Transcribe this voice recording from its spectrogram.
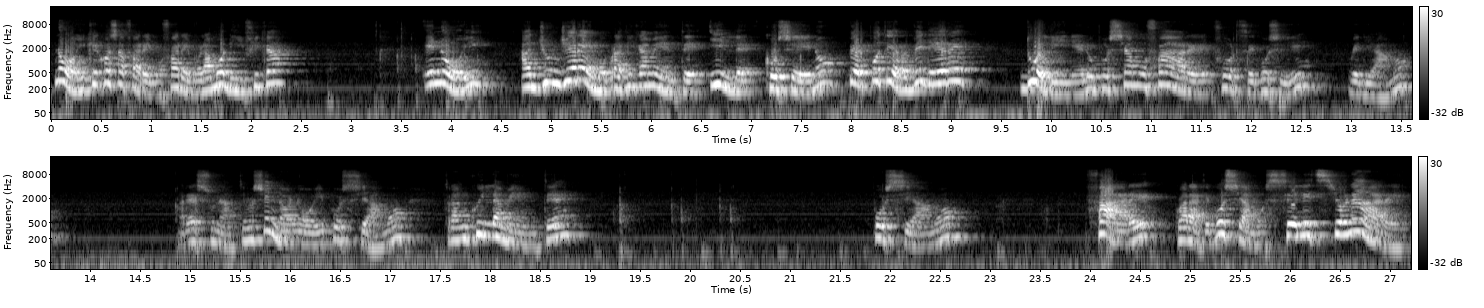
Noi che cosa faremo? Faremo la modifica e noi aggiungeremo praticamente il coseno per poter vedere due linee. Lo possiamo fare forse così, vediamo. Adesso un attimo, se no noi possiamo tranquillamente possiamo fare, guardate, possiamo selezionare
